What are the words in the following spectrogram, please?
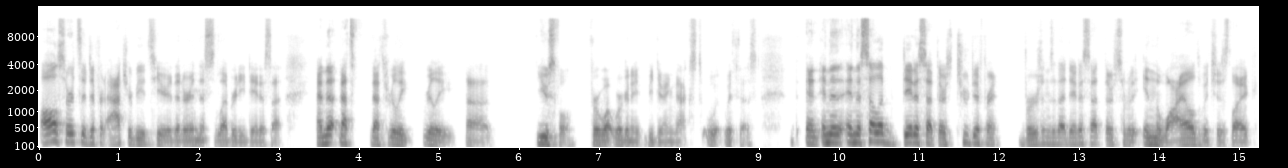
all sorts of different attributes here that are in the celebrity data set. And that, that's that's really, really uh, useful for what we're going to be doing next w- with this. And in the in the celeb data set, there's two different versions of that data set. There's sort of in the wild, which is like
